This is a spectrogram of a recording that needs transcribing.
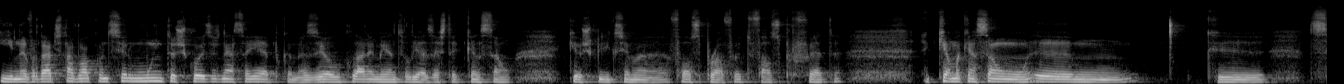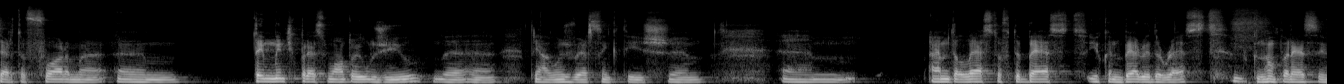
e na verdade estavam a acontecer muitas coisas nessa época, mas ele claramente, aliás, esta canção que eu escolhi que se chama False Prophet, Falso Profeta, que é uma canção que de certa forma um, tem momentos que parece um autoelogio, uh, tem alguns versos em que diz um, hum, I'm the last of the best, you can bury the rest, que não parecem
